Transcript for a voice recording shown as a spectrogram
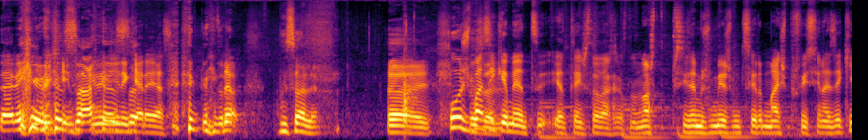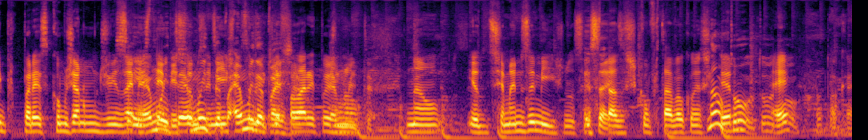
Era engraçado. imagina essa. que era essa. Não, Mas olha. Ai. Hoje, olha. basicamente, eu tens toda a razão. Nós precisamos mesmo de ser mais profissionais aqui, porque parece que como já não vimos há Sim, imenso é tempo muita- e é somos muita- amigos, é muita paixão. falar e depois É não, muita. não... Eu chamei-nos amigos, não sei Eu se sei. estás desconfortável com esse Não, termo. estou, estou, é? estou. Ok.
